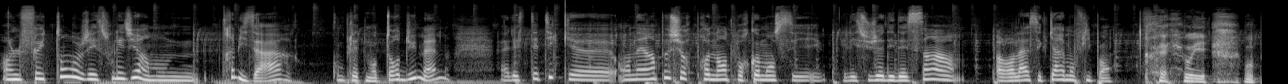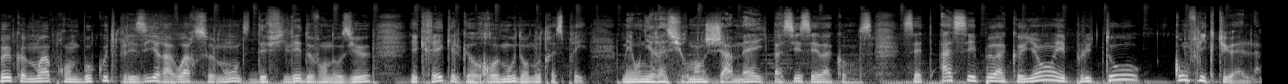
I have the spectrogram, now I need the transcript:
En le feuilletant, j'ai sous les yeux un monde très bizarre, complètement tordu même. L'esthétique euh, on est un peu surprenante pour commencer. Et les sujets des dessins, alors là, c'est carrément flippant. oui, on peut comme moi prendre beaucoup de plaisir à voir ce monde défiler devant nos yeux et créer quelques remous dans notre esprit. Mais on n'irait sûrement jamais y passer ses vacances. C'est assez peu accueillant et plutôt conflictuel.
